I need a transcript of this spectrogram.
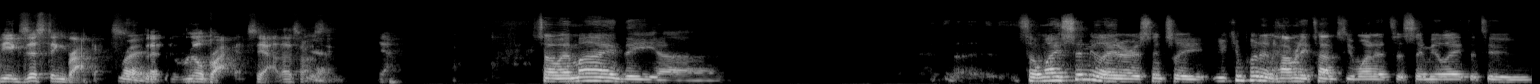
the existing brackets, Right. The, the real brackets. Yeah, that's what I was Yeah. thinking. So in mine, the uh, so my simulator essentially you can put in how many times you want it to simulate the two.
